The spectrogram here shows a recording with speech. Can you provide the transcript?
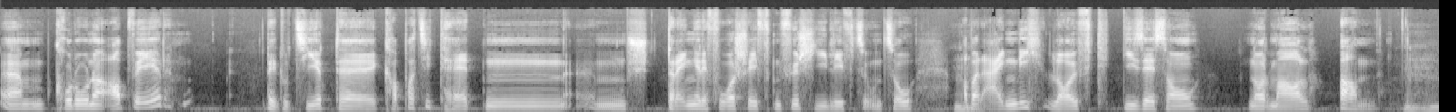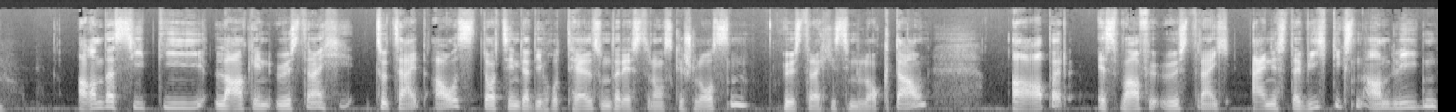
ähm, Corona-Abwehr. Reduzierte Kapazitäten, ähm, strengere Vorschriften für Skilifts und so. Mhm. Aber eigentlich läuft die Saison normal an. Mhm. Anders sieht die Lage in Österreich zurzeit aus. Dort sind ja die Hotels und Restaurants geschlossen. Österreich ist im Lockdown. Aber es war für Österreich eines der wichtigsten Anliegen,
